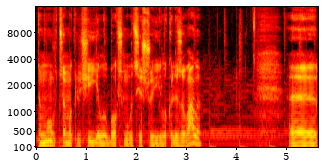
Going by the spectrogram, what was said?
Тому в цьому ключі Yellowbox молодці, що її локалізували. Е,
